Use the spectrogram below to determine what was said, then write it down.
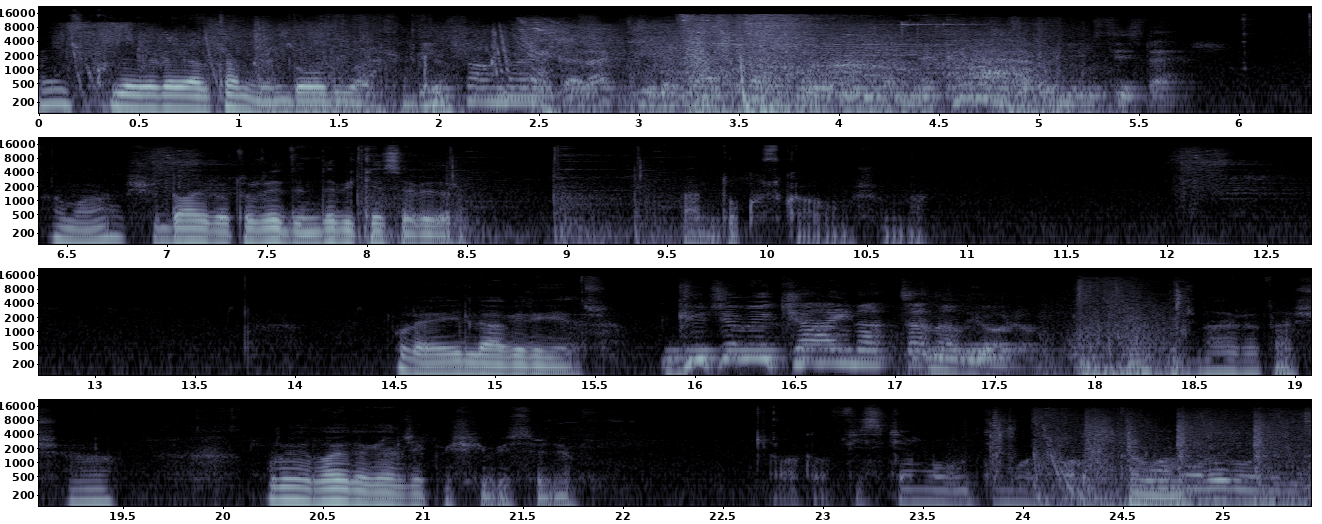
Ben hiç kulelere yeltenmiyorum. Doğdular çünkü. Ne. Ama şu Dairot'u Red'inde bir kesebilirim. Ben 9 kalmışım ben. Buraya illa biri gelir. Gücümü kainattan alıyorum. Dairot aşağı. Buraya Layla gelecekmiş gibi hissediyorum. Kanka fisken var ultim var. Tamam. Oraya da oynayabiliriz.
